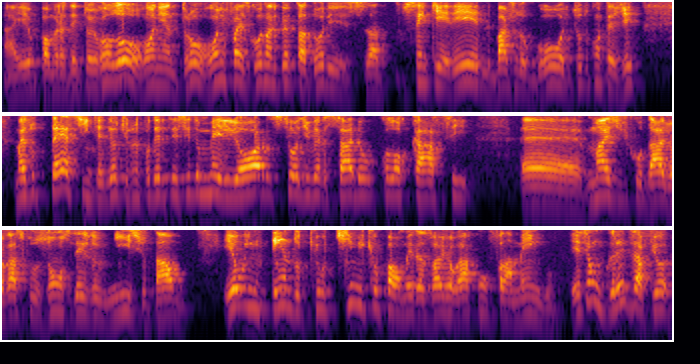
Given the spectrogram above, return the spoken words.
Aí o Palmeiras deitou e rolou, o Rony entrou, o Rony faz gol na Libertadores sem querer, debaixo do gol, de tudo quanto é jeito. Mas o teste, entendeu, Tironi, poderia ter sido melhor se o adversário colocasse é, mais dificuldade, jogasse com os 11 desde o início tal. Eu entendo que o time que o Palmeiras vai jogar com o Flamengo, esse é um grande desafio,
